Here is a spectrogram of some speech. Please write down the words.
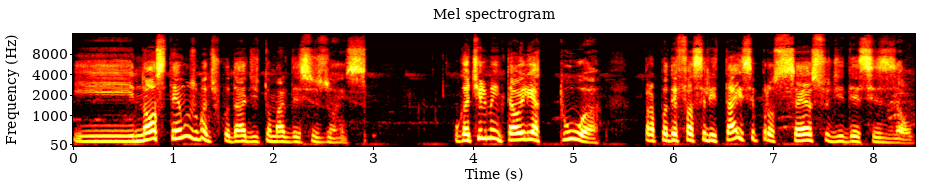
E nós temos uma dificuldade de tomar decisões. O gatilho mental ele atua para poder facilitar esse processo de decisão.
